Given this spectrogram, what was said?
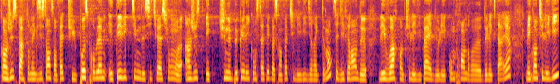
quand juste par ton existence, en fait, tu poses problème et tu es victime de situations euh, injustes et tu ne peux que les constater parce qu'en fait, tu les vis directement. C'est différent de les voir quand tu les vis pas et de les comprendre euh, de l'extérieur. Mais quand tu les vis,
